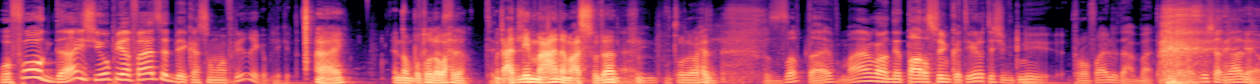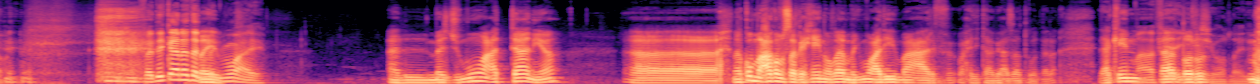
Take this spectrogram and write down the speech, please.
وفوق ده إثيوبيا فازت بكاس امم افريقيا قبل كده. إي. عندهم بطولة واحدة. متعادلين معانا مع السودان. بطولة واحدة. بالضبط طيب ما نقعد نتعرص فيهم كثير وتشبكني profile تعبان شغالة يا مان. فدي كانت طيب. المجموعة. المجموعة الثانية آه نكون معاكم صريحين والله المجموعه دي ما عارف واحد يتابع ذاته ولا لا. لكن ما في أي ضرر شيء والله.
